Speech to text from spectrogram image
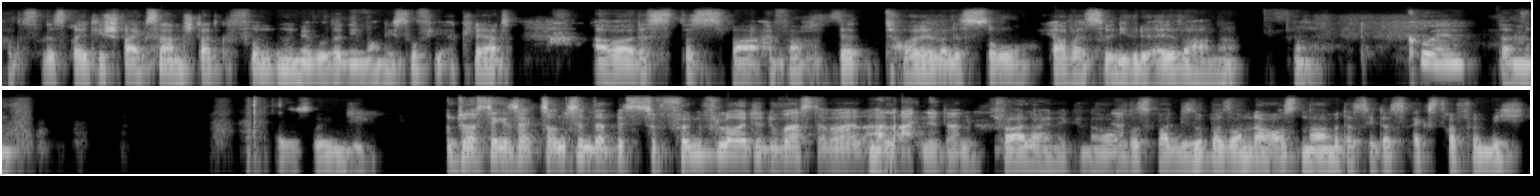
hat das alles relativ schweigsam stattgefunden. Mir wurde dem auch nicht so viel erklärt. Aber das, das war einfach sehr toll, weil es so, ja, weil es so individuell war. Ne? Ja. Cool. Dann, dass es so hinging. Und du hast ja gesagt, sonst sind da bis zu fünf Leute, du warst aber ja. alleine dann. Ich war alleine, genau. Ja. Also das war die super Sonderausnahme, dass sie das extra für mich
